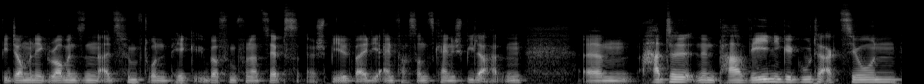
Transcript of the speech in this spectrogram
wie Dominic Robinson als Fünftrunden-Pick über 500 Steps äh, spielt, weil die einfach sonst keine Spieler hatten. Ähm, hatte ein paar wenige gute Aktionen.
